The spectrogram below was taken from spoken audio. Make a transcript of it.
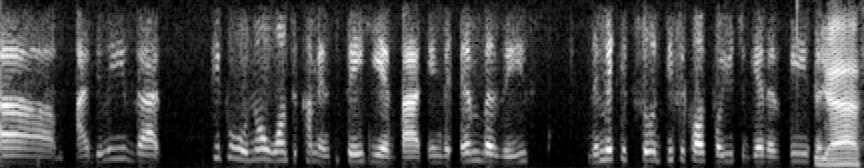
um, I believe that people will not want to come and stay here, but in the embassies, they make it so difficult for you to get a visa. Yes.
